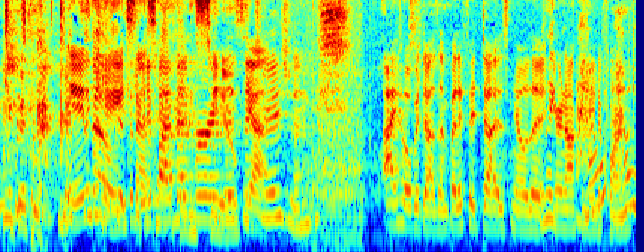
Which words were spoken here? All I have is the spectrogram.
In case this if I'm happens to in you. this Yeah. Situation. I hope it doesn't, but if it does, know that Like, you're not gonna how, be deformed. How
